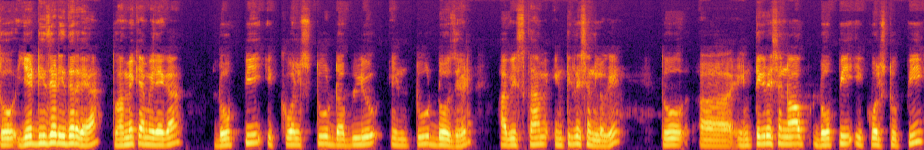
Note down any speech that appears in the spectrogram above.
तो ये डी जेड इधर गया तो हमें क्या मिलेगा? Do P equals to W into do Z, अब इसका हम इंटीग्रेशन लोगे तो integration of do P equals to P,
